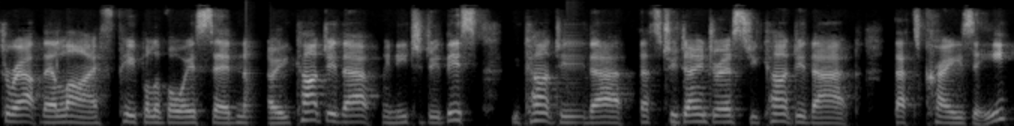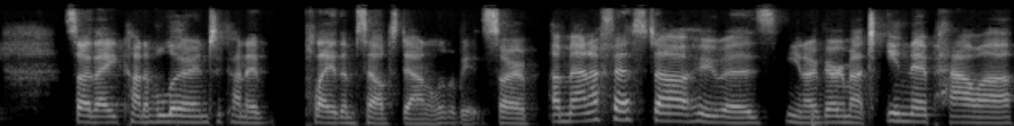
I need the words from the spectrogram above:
throughout their life people have always said no you can't do that. We need to do this. You can't do that. That's too dangerous. You can't do that. That's crazy. So they kind of learn to kind of play themselves down a little bit. So a manifestor who is, you know, very much in their power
